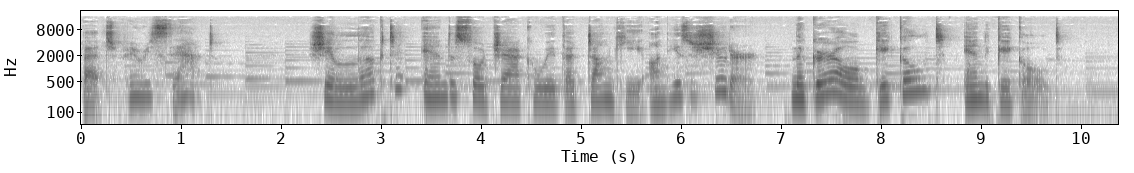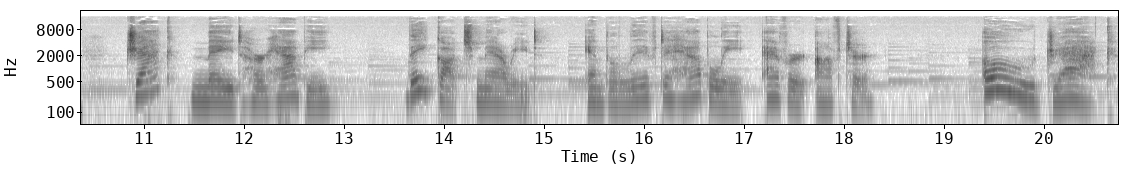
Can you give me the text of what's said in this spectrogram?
but very sad. She looked and saw Jack with a donkey on his shoulder. The girl giggled and giggled. Jack made her happy. They got married and lived happily ever after. Oh, Jack!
